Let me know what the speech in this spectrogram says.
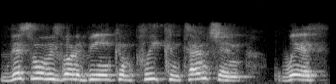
this movie is going to be in complete contention with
